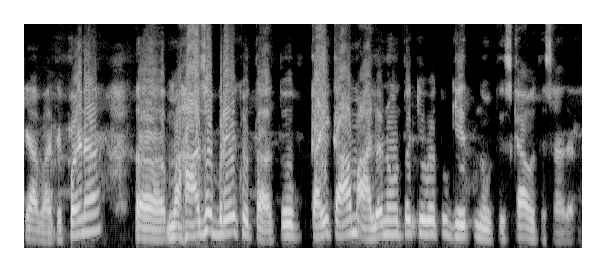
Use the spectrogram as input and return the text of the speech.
क्या बात आहे. पण हा जो ब्रेक होता तो काही काम आलं नव्हतं किंवा तू घेत नव्हतीस? काय होतं साधारण?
